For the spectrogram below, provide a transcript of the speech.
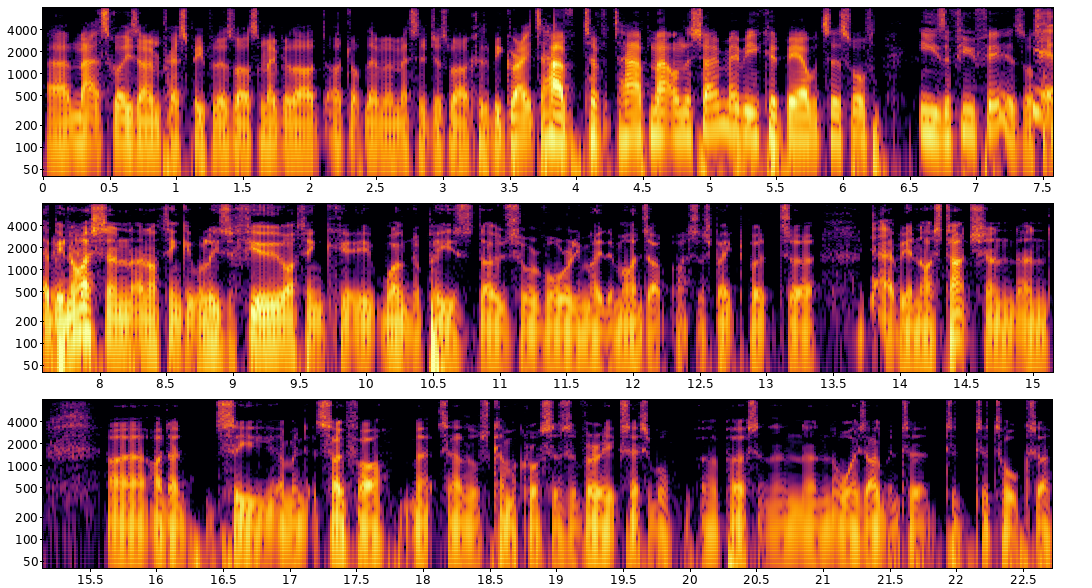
Uh, Matt's got his own press people as well, so maybe I'll, I'll drop them a message as well because it'd be great to have to, to have Matt on the show. Maybe he could be able to sort of ease a few fears or Yeah, something. it'd be nice, and, and I think it will ease a few. I think it won't appease those who have already made their minds up, I suspect. But uh, yeah, it'd be a nice touch, and and uh, I don't see. I mean, so far Matt Southall's come across as a very accessible uh, person and, and always open to, to, to talk. So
